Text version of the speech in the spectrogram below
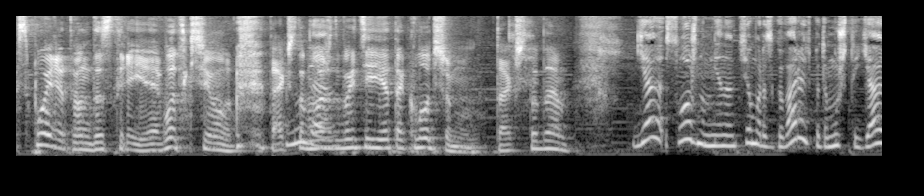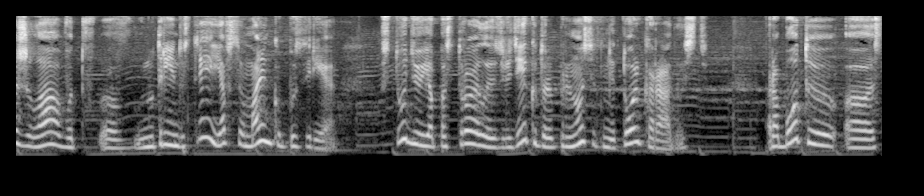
спорят в индустрии. Вот к чему. Так что, ну, да. может быть, и это к лучшему. Так что, да. Я сложно мне на эту тему разговаривать, потому что я жила вот э, внутри индустрии, я в своем маленьком пузыре. Студию я построила из людей, которые приносят мне только радость. Работаю э, с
